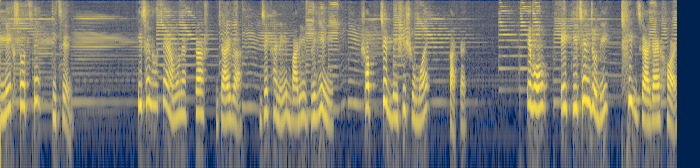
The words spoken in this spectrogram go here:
নেক্সট হচ্ছে কিচেন কিচেন হচ্ছে এমন একটা জায়গা যেখানে বাড়ির গৃহিণী সবচেয়ে বেশি সময় কাটায়। এবং এই কিচেন যদি ঠিক জায়গায় হয়,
